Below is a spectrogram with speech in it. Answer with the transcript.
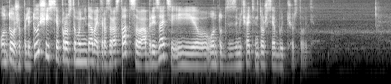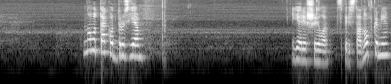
Он тоже плетущийся, просто ему не давать разрастаться, обрезать, и он тут замечательно тоже себя будет чувствовать. Ну, вот так вот, друзья, я решила с перестановками.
